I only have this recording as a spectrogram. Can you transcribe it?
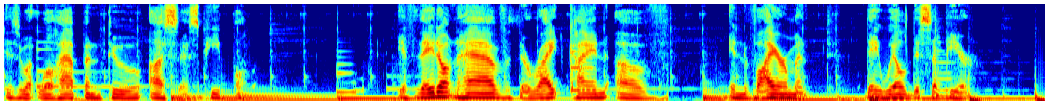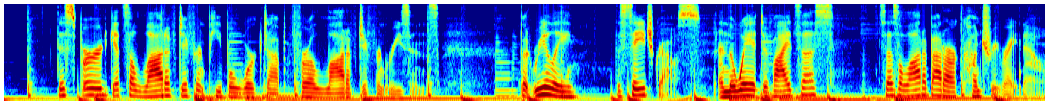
is what will happen to us as people. If they don't have the right kind of environment, they will disappear. This bird gets a lot of different people worked up for a lot of different reasons. But really, the sage grouse and the way it divides us says a lot about our country right now.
